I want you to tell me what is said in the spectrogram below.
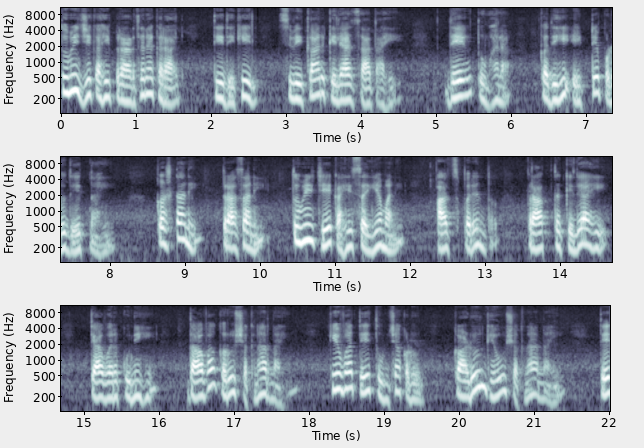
तुम्ही जी काही प्रार्थना कराल ती देखील स्वीकार केल्या जात आहे. देव तुम्हाला कधीही एकटे पडू देत नाही. कष्टाने त्रासाने तुम्ही जे काही संयमाने आजपर्यंत प्राप्त केले आहे त्यावर कुणीही दावा करू शकणार नाही किंवा ते तुमच्याकडून काढून घेऊ शकणार नाही. ते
